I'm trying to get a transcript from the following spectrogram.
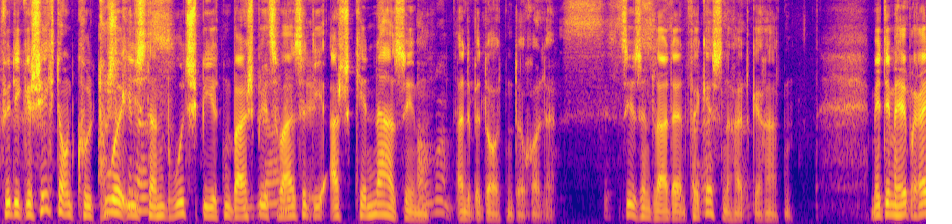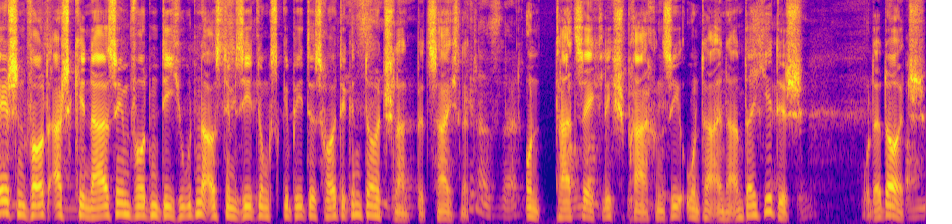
Für die Geschichte und Kultur Istanbuls spielten beispielsweise die Ashkenazim eine bedeutende Rolle. Sie sind leider in Vergessenheit geraten. Mit dem hebräischen Wort Ashkenazim wurden die Juden aus dem Siedlungsgebiet des heutigen Deutschland bezeichnet. Und tatsächlich sprachen sie untereinander Jiddisch oder Deutsch.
